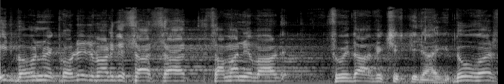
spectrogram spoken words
इस भवन में कॉलेज वार्ड के साथ साथ सामान्य वार्ड सुविधा विकसित की जाएगी। दो वर्ष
